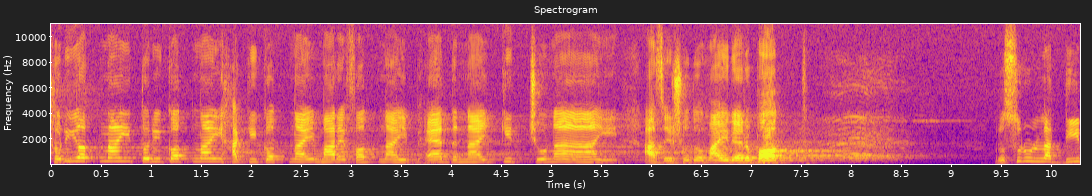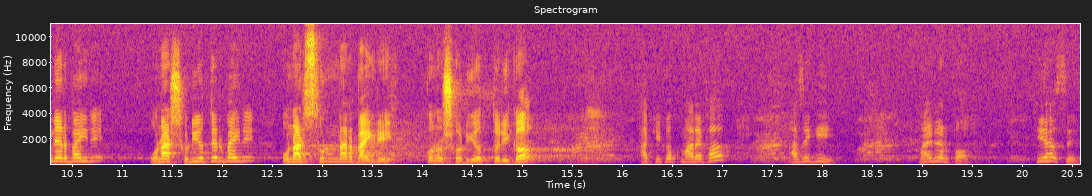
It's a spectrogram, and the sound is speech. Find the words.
শরীয়ত নাই, তরিকত নাই, হাকিকত নাই, মারেফত নাই, ভেদ নাই, কিচ্ছু নাই, আছে শুধু মাইরের পথ। রসুল্লাহ দিনের বাইরে, ওনার শরীয়তের বাইরে, ওনার সুন্নার বাইরে কোনো শরীয়ত, তরিকত হাকিকত, মারেফত আছে কি? মাইরের পথ। কি আছে?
